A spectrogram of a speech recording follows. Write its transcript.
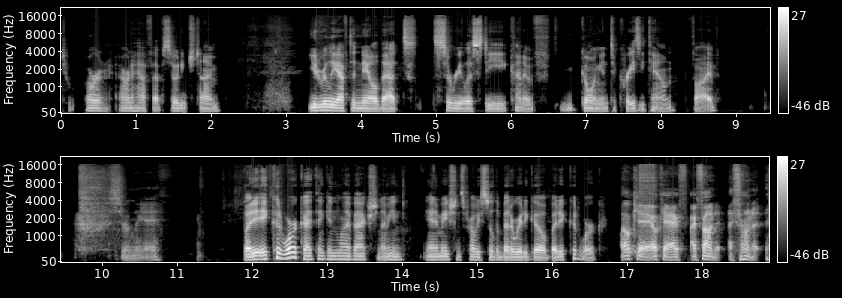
two or an hour and a half episode each time, you'd really have to nail that surrealisty kind of going into crazy town vibe. Certainly, eh? But it, it could work, I think, in live action. I mean, animation's probably still the better way to go, but it could work. Okay, okay, I, I found it. I found it.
